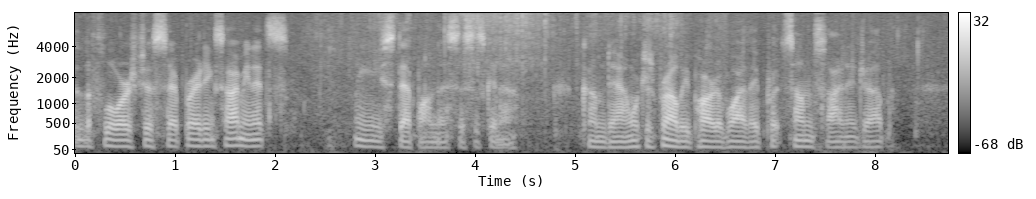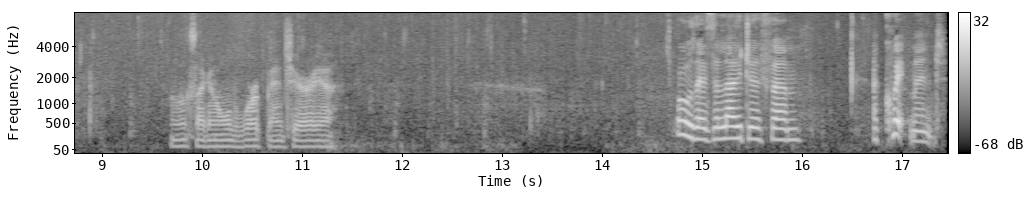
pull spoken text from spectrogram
The floor is just separating. So I mean, it's when you step on this, this is going to come down, which is probably part of why they put some signage up. It looks like an old workbench area. Oh, there's a load of um, equipment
